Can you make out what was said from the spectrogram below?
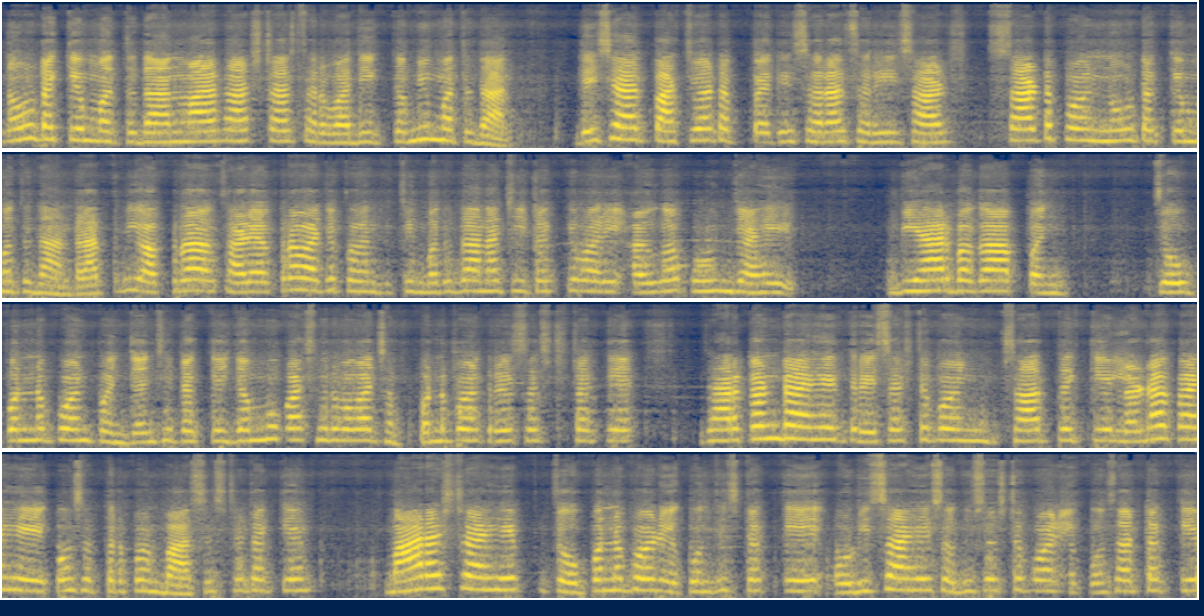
नऊ टक्के मतदान महाराष्ट्रात सर्वाधिक कमी मतदान. देशात पाचव्या टप्प्यातील सरासरी साठ साठ पॉईंट नऊ टक्के मतदान. रात्री अकरा साडे अकरा वाजेपर्यंतची मतदानाची टक्केवारी आयोगाकडून जाहीर. बिहार बघा चौपन्न पॉईंट पंच्याऐंशी टक्के. जम्मू काश्मीर बघा छप्पन्न पॉईंट त्रेसष्ट टक्के. झारखंड आहे त्रेसष्ट पॉईंट सात टक्के. लडाख आहे एकोणसत्तर पॉईंट बासष्ट टक्के. महाराष्ट्र आहे चौपन्न पॉईंट एकोणतीस टक्के. ओडिशा आहे सदुसष्ट पॉईंट एकोणसाठ टक्के.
